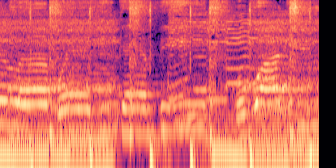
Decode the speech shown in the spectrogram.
And love where you can be. Well, what you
